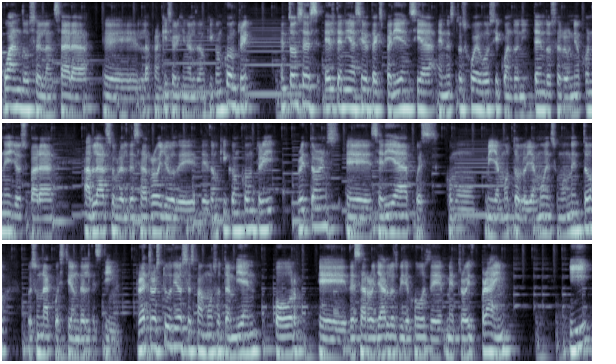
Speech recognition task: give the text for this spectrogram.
cuando se lanzara eh, la franquicia original de Donkey Kong Country. Entonces él tenía cierta experiencia en estos juegos y cuando Nintendo se reunió con ellos para hablar sobre el desarrollo de, Donkey Kong Country Returns eh, sería pues como Miyamoto lo llamó en su momento pues una cuestión del destino. Retro Studios es famoso también por desarrollar los videojuegos de Metroid Prime y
